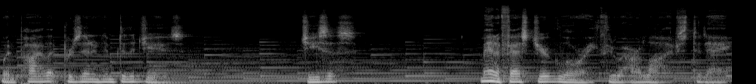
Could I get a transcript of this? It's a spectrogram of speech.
when Pilate presented him to the Jews. Jesus, manifest your glory through our lives today.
